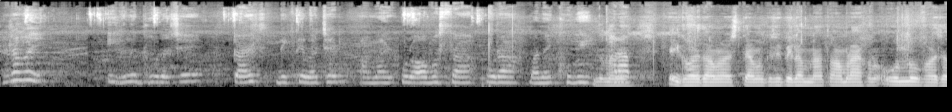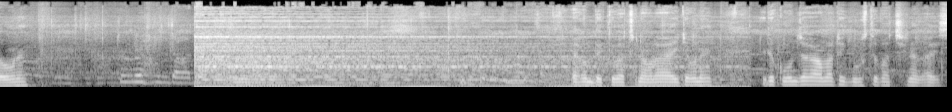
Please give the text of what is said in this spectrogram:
হ্যালো ভাই। এখানে ভূত আছে। গাইস দেখতে পাচ্ছেন আমার পুরো অবস্থা পুরা মানে খুবই মানে খারাপ। এই ঘরে তো আমরা তেমন কিছু পেলাম না তো আমরা এখন অন্য ঘরে যাব মানে। এখন দেখতে পাচ্ছেন আমরা এটা মানে এটা কোন জায়গা আমরা ঠিক বুঝতে পারছি না গাইস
